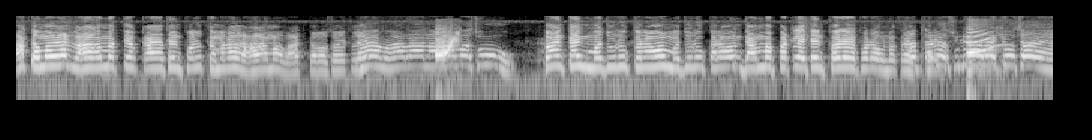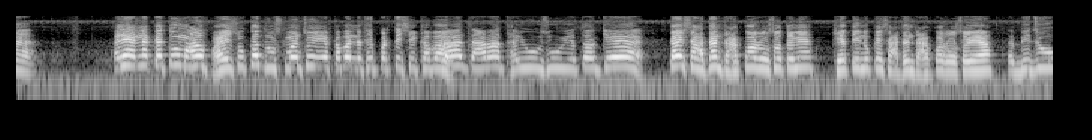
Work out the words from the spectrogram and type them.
આ તમારા લાળામાં તે કાયા થઈને ફરું તમારા લાળામાં વાત કરો છો એટલે? મારા લાળામાં શું? પણ કંઈક મજૂરો કરાવો મજૂરો કરાવો ગામમાં પટલાઈ થઈને ફરે ફરો નકરા તને શું લેવા રાખ્યો છે? અરે એટલે કે તું મારો ભાઈ શું કે દુશ્મન છું એ ખબર નથી પડતી શી ખબર? તારા થયું શું એ તો કે. કઈ સાધન ઢાંકવા રોશો તમે? તમે ખેતીનું કઈ સાધન ઢાંકવા રોશો છો બીજું?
